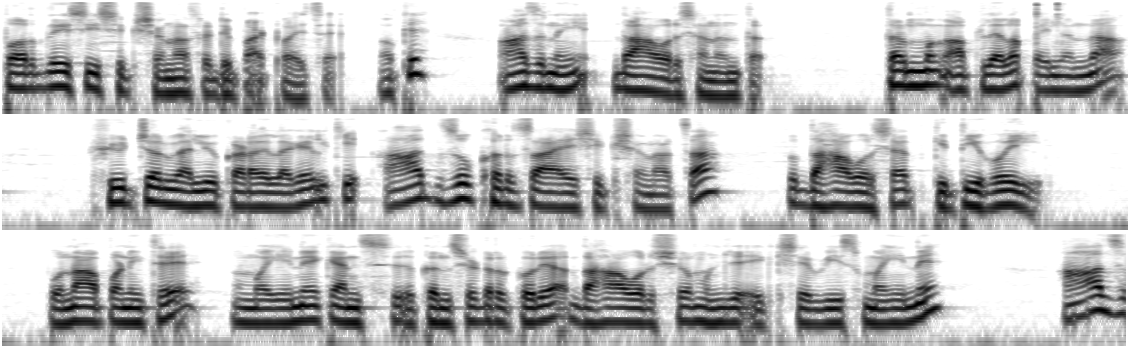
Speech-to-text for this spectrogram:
परदेशी शिक्षणासाठी पाठवायचं आहे ओके आज नाही दहा वर्षानंतर. तर मग आपल्याला पहिल्यांदा फ्युचर व्हॅल्यू काढावी लागेल की आज जो खर्च आहे शिक्षणाचा तो दहा वर्षात किती होईल? पुन्हा आपण इथे महिने कॅन्स कन्सिडर करूया. दहा वर्ष म्हणजे एकशे वीस महिने. आज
